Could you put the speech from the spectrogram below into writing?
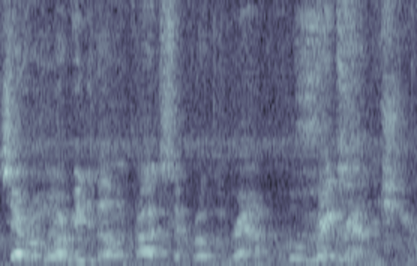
Several more redevelopment projects have broken ground or will break ground this year,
